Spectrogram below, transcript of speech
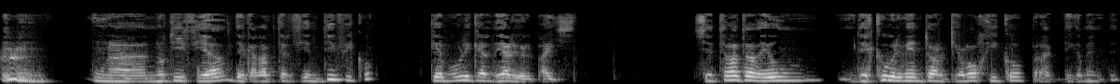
una noticia de carácter científico que publica el diario El País. Se trata de un descubrimiento arqueológico prácticamente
